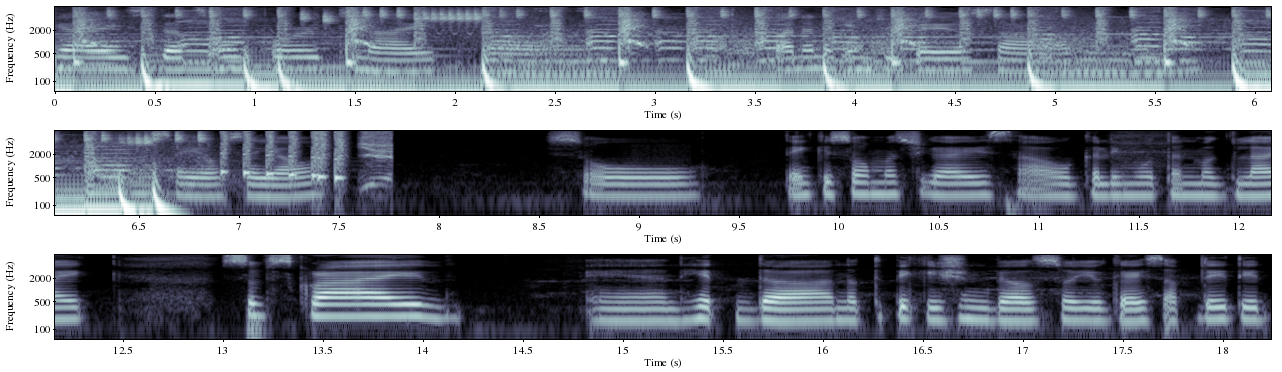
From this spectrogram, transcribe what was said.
Guys, that's all for tonight. Uh, sana nag-enjoy kayo sa sayaw-sayaw. So, thank you so much guys. Uh, huwag kalimutan mag-like, subscribe, and hit the notification bell so you guys updated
